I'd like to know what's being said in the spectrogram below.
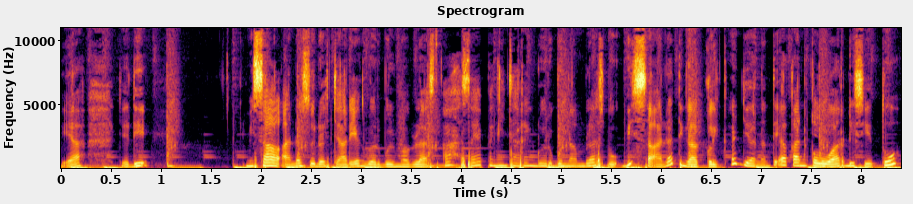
ya. Jadi Misal Anda sudah cari yang 2015, ah saya pengen cari yang 2016 bu, bisa Anda tinggal klik aja. Nanti akan keluar di situ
